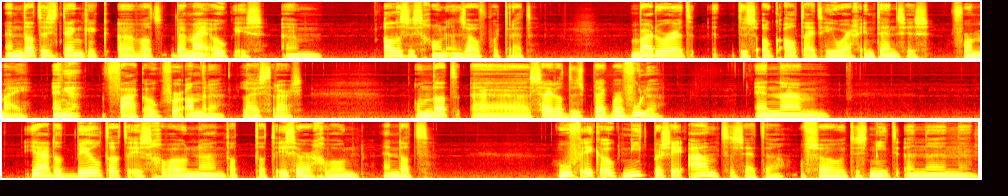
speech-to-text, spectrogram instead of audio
En dat is denk ik uh, wat bij mij ook is. Um, alles is gewoon een zelfportret. Waardoor het dus ook altijd heel erg intens is voor mij. En ja. vaak ook voor andere luisteraars. Omdat uh, zij dat dus blijkbaar voelen. En um, ja, dat beeld dat is gewoon, uh, dat, dat is er gewoon. En dat, hoef ik ook niet per se aan te zetten of zo. Het is niet een, een,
